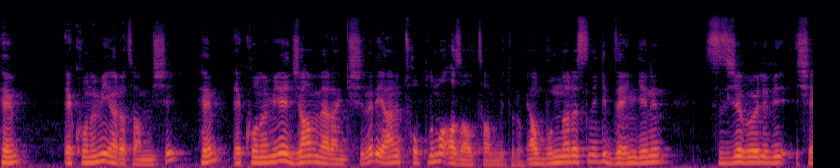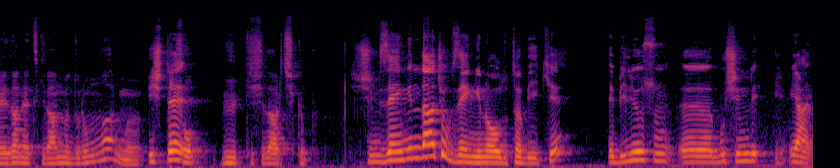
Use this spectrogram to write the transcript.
hem ekonomi yaratan bir şey hem ekonomiye can veren kişileri yani toplumu azaltan bir durum. Ya bunun arasındaki dengenin sizce böyle bir şeyden etkilenme durumu var mı? İşte Çok büyük kişiler çıkıp Şimdi zengin daha çok zengin oldu tabii ki. E biliyorsun e, bu şimdi yani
